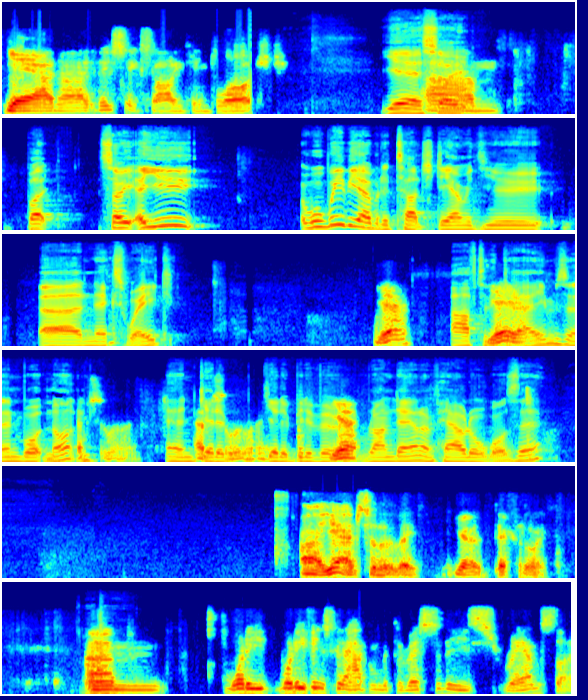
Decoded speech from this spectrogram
Yeah, I know. This is an exciting team to watch. Yeah. So, um, but so are you? Will we be able to touch down with you uh, next week yeah, after the Yeah, yeah. games and whatnot, absolutely. and get a get a bit of a Yeah. rundown of how it all was there? Uh, yeah, absolutely. Yeah, definitely. Um, what do you what do you think is going to happen with the rest of these rounds though?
